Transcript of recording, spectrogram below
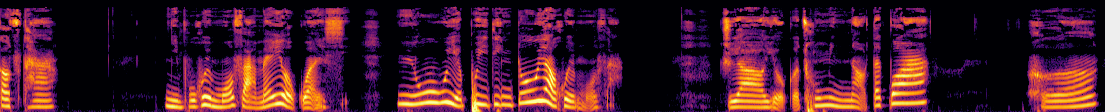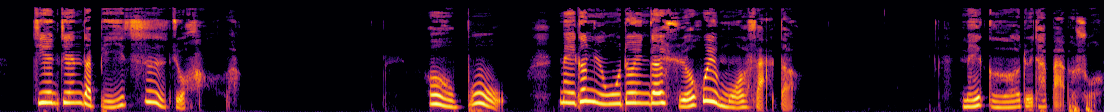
告诉他：“你不会魔法没有关系，女巫也不一定都要会魔法，只要有个聪明脑袋瓜和尖尖的鼻子就好了。”哦不，每个女巫都应该学会魔法的。梅格对他爸爸说。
